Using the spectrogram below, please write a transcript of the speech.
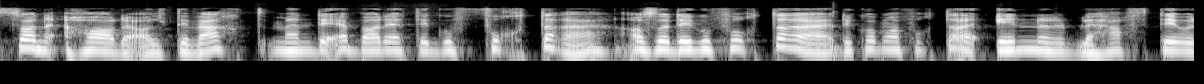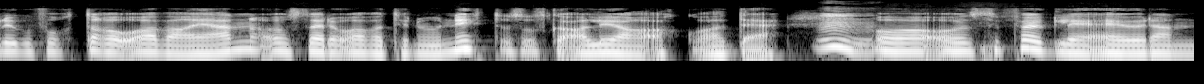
sånn har det alltid vært. Men det er bare det at det går fortere. Altså, det går fortere, det kommer fortere inn når det blir heftig, og det går fortere over igjen. Og så er det over til noe nytt, og så skal alle gjøre akkurat det. Mm. Og, og, selvfølgelig er jo den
